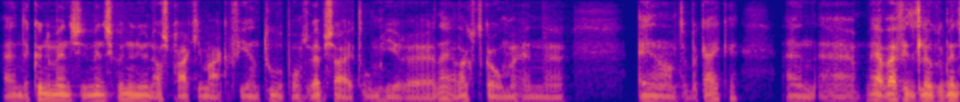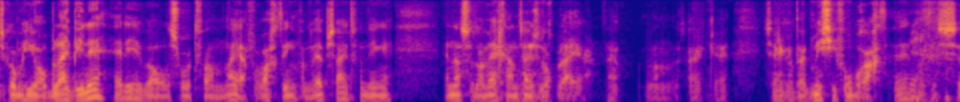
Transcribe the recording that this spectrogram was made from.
En daar kunnen mensen, mensen kunnen nu een afspraakje maken via een tool op onze website om hier nou ja, langs te komen en een en ander te bekijken. En nou ja, wij vinden het leuk dat mensen komen hier al blij binnen. Hè, die hebben al een soort van nou ja, verwachting van de website van dingen. En als ze dan weggaan, zijn ze nog blijer. Nou, dan zeg ik, zeg ik altijd missie volbracht. Hè. Ja. Dat is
